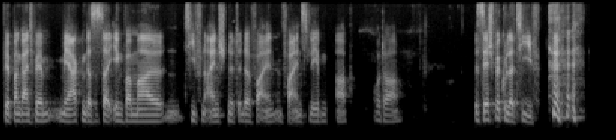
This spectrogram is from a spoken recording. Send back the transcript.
wird man gar nicht mehr merken, dass es da irgendwann mal einen tiefen Einschnitt in der Verein, im Vereinsleben gab? Oder ist sehr spekulativ.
